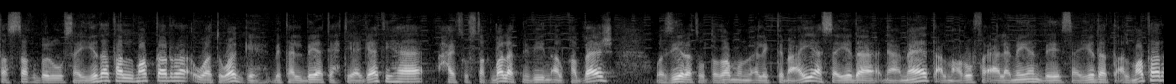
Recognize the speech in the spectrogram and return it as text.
تستقبل سيدة المطر وتوجه بتلبية احتياجاتها حيث استقبلت نيفين القباج وزيرة التضامن الاجتماعي السيدة نعمات المعروفة إعلاميا بسيدة المطر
